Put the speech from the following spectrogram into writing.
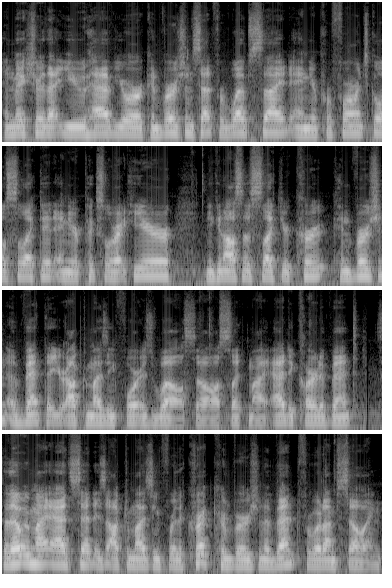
and make sure that you have your conversion set for website and your performance goal selected and your pixel right here. You can also select your conversion event that you're optimizing for as well. So I'll select my add to cart event. So that way my ad set is optimizing for the correct conversion event for what I'm selling.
